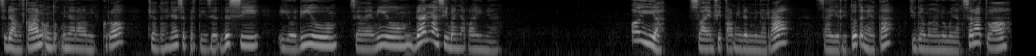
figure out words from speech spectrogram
Sedangkan untuk mineral mikro contohnya seperti zat besi, iodium, selenium, dan masih banyak lainnya. Oh iya, selain vitamin dan mineral, sayur itu ternyata juga mengandung banyak serat loh.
